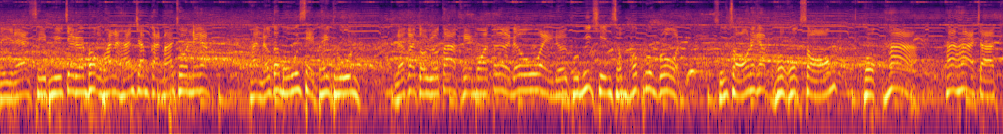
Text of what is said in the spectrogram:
นี่แหละซีพีเจริญพกพันธ์อาหารจำกัดมหาชนนะครับท่านดรพงศ์วิเศษไพฑูรย์แล้วก็โตโยต้าเคมอเตอร์ด้วย โดยคุณวิชินสมภพรุ่งโรจน์02 นะครับ 662 55 จากเค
